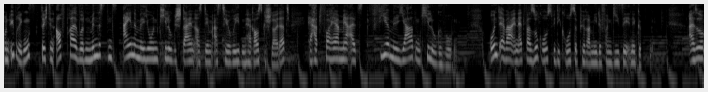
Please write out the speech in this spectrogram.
Und übrigens, durch den Aufprall wurden mindestens eine Million Kilo Gestein aus dem Asteroiden herausgeschleudert. Er hat vorher mehr als vier Milliarden Kilo gewogen. Und er war in etwa so groß wie die große Pyramide von Gizeh in Ägypten. Also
